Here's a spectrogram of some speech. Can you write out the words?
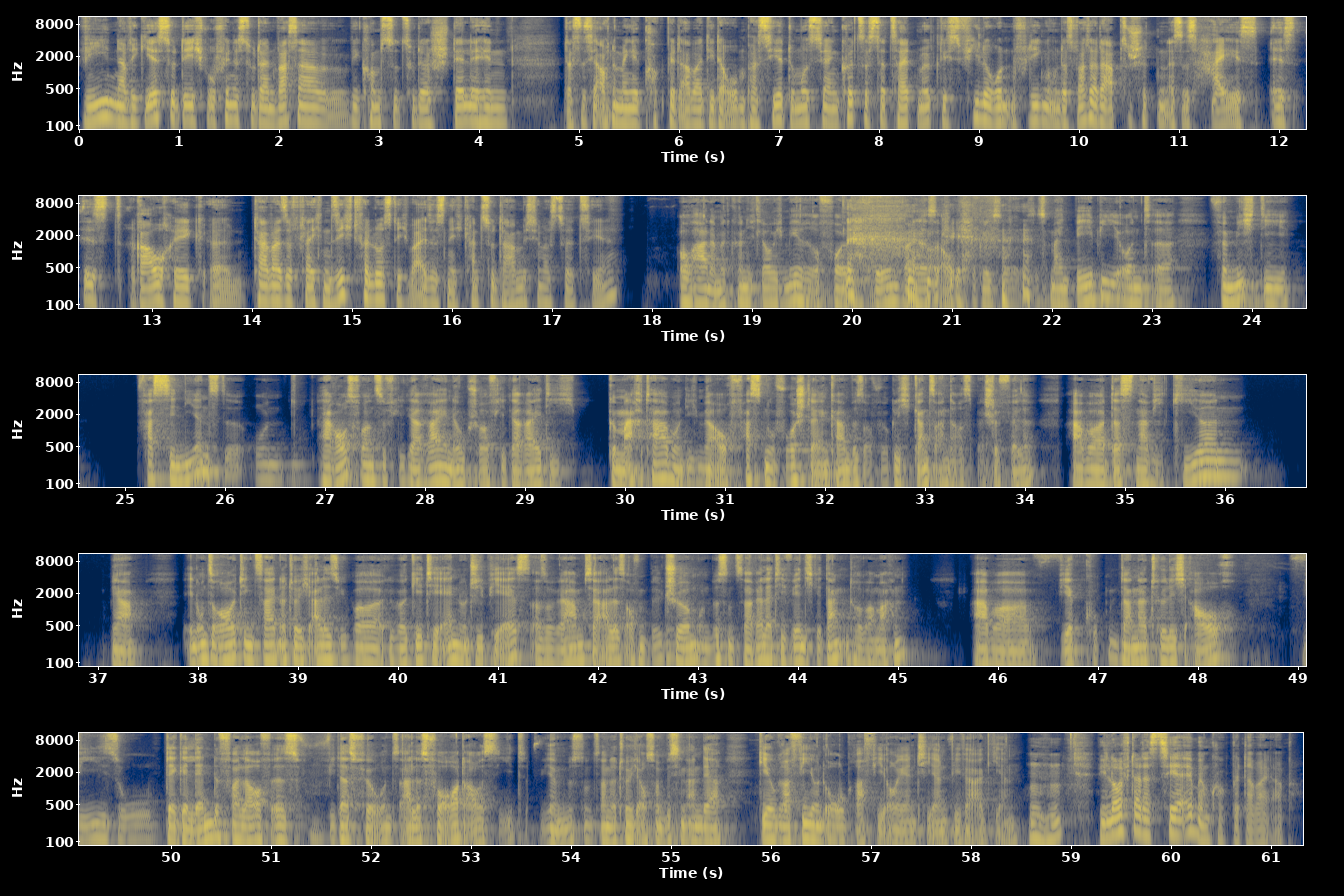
Wie navigierst du dich? Wo findest du dein Wasser? Wie kommst du zu der Stelle hin? Das ist ja auch eine Menge Cockpitarbeit, die da oben passiert. Du musst ja in kürzester Zeit möglichst viele Runden fliegen, um das Wasser da abzuschütten. Es ist heiß, es ist rauchig, äh, teilweise vielleicht ein Sichtverlust, ich weiß es nicht. Kannst du da ein bisschen was zu erzählen? Oha, damit könnte ich, glaube ich, mehrere Folgen füllen, weil das okay. auch wirklich so, das ist mein Baby und äh, für mich die faszinierendste und herausforderndste Fliegerei in der Hubschrauberfliegerei, die ich gemacht habe und die ich mir auch fast nur vorstellen kann, bis auf wirklich ganz andere Special-Fälle. Aber das Navigieren, ja, in unserer heutigen Zeit natürlich alles über, über GTN und GPS. Also wir haben es ja alles auf dem Bildschirm und müssen uns da relativ wenig Gedanken drüber machen. Aber wir gucken dann natürlich auch, wie so der Geländeverlauf ist, wie das für uns alles vor Ort aussieht. Wir müssen uns dann natürlich auch so ein bisschen an der Geografie und Orographie orientieren, wie wir agieren. Mhm. Wie läuft da das CRM im Cockpit dabei ab?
